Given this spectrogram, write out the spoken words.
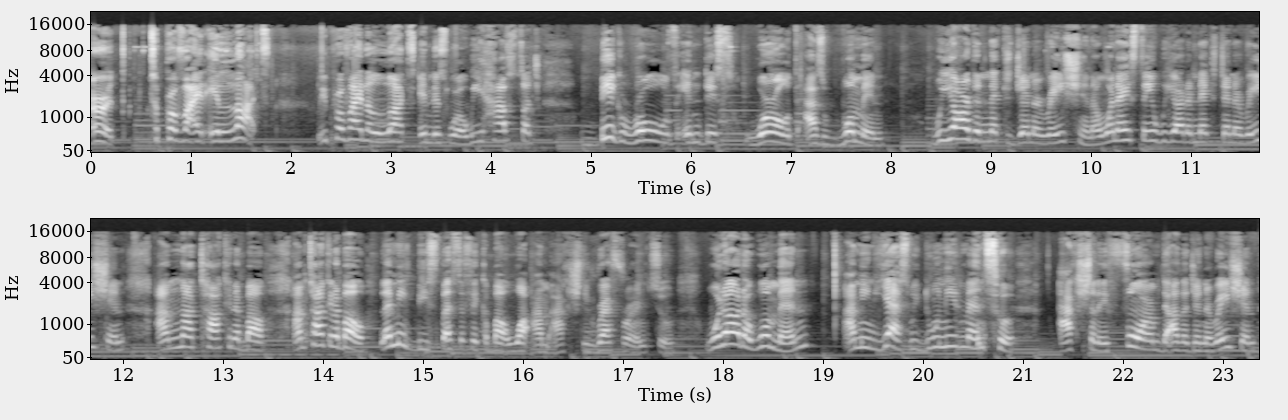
earth to provide a lot. We provide a lot in this world. We have such big roles in this world as women. We are the next generation. And when I say we are the next generation, I'm not talking about, I'm talking about, let me be specific about what I'm actually referring to. Without a woman, I mean, yes, we do need men to actually form the other generation,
